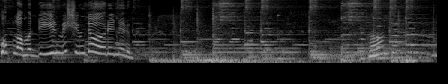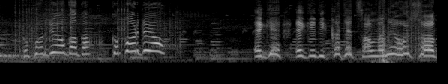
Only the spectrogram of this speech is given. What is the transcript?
Kukla mı değil mi şimdi öğrenirim. Ha? Kıpırdıyor Gaga. Kıpırdıyor. Ege, Ege dikkat et sallanıyorsun.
